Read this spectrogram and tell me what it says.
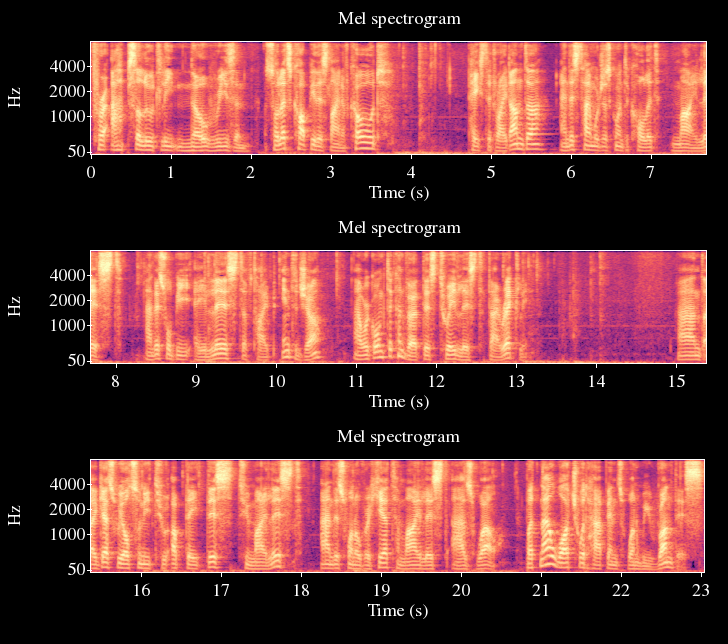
for absolutely no reason. So let's copy this line of code, paste it right under, and this time we're just going to call it my list. And this will be a list of type integer, and we're going to convert this to a list directly. And I guess we also need to update this to my list and this one over here to my list as well. But now watch what happens when we run this.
